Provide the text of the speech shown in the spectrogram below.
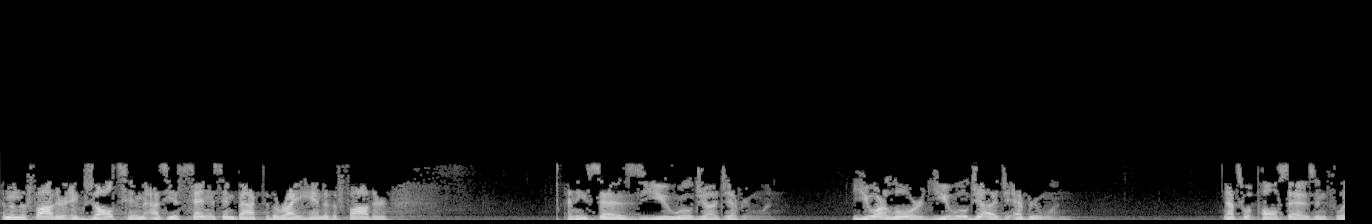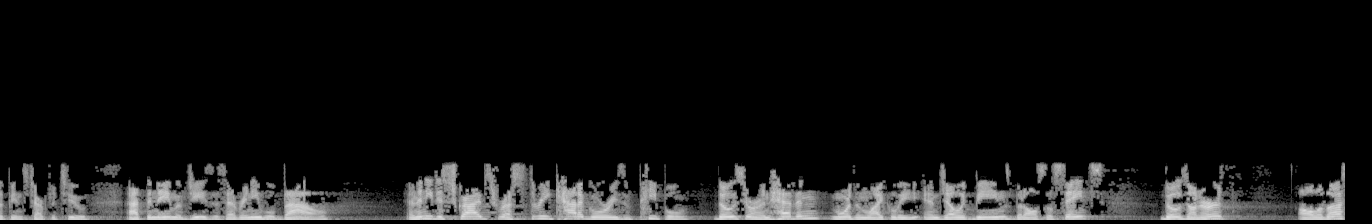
And then the Father exalts him as he ascends him back to the right hand of the Father. And he says, You will judge everyone. You are Lord. You will judge everyone. That's what Paul says in Philippians chapter 2. At the name of Jesus, every knee will bow. And then he describes for us three categories of people those who are in heaven, more than likely angelic beings, but also saints, those on earth, all of us,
